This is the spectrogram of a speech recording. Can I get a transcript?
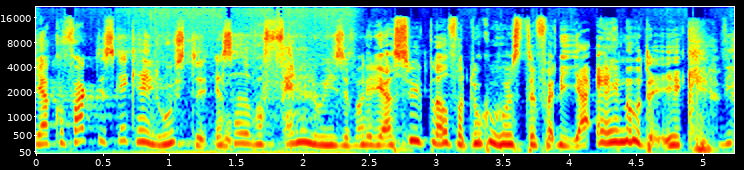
jeg kunne faktisk ikke helt huske det. Jeg sad, hvor fanden Louise? Hvor Men jeg er sygt glad for, at du kunne huske det, fordi jeg anede det ikke. Vi,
